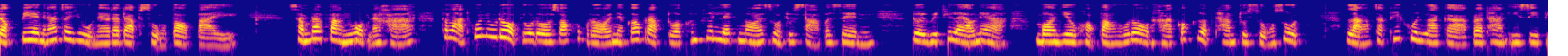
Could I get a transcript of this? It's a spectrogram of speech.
ดอกเบี้ยเนี่ยน่าจะอยู่ในระดับสูงต่อไปสำหรับฝั่งยุโรปนะคะ ตลาดหุ้นยุโรปยูโรซ็อก600 เนี่ยก็ปรับตัวเพิ่มขึ้นเล็กน้อย 0.3%โดยวิกที่แล้วเนี่ยบอลยิวของฝั่งยุโรปนะคะก็เกือบทำจุดสูงสุด หลังจากที่คุณลากาประธาน ECB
